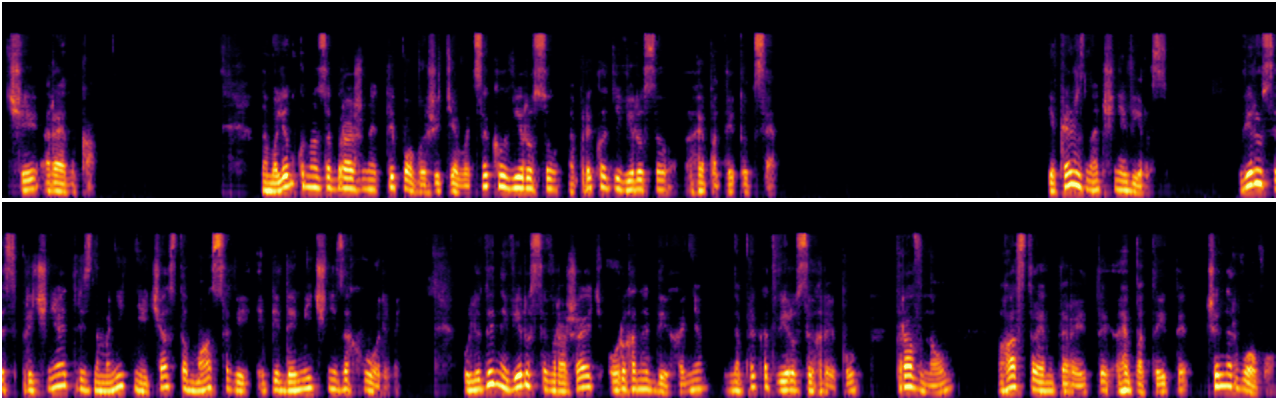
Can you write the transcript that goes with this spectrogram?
чи РНК. На малюнку нас зображений типовий життєвий цикл вірусу на прикладі вірусу гепатиту С. Яке ж значення вірусу? Віруси спричиняють різноманітні і часто масові епідемічні захворювання. У людини віруси вражають органи дихання, наприклад, віруси грипу, травну, гастроентерити, гепатити чи нервову,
